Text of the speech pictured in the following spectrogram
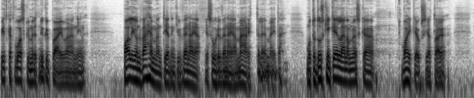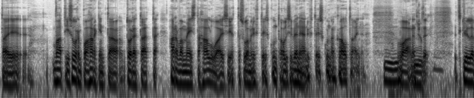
pitkät vuosikymmenet nykypäivään, niin paljon vähemmän tietenkin Venäjä ja suhde Venäjää määrittelee meitä. Mutta tuskin kellään on myöskään vaikeuksia tai, tai vaatii suurempaa harkintaa todeta, että harva meistä haluaisi, että Suomen yhteiskunta olisi Venäjän yhteiskunnan kaltainen. Mm. Vaan että, että kyllä,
